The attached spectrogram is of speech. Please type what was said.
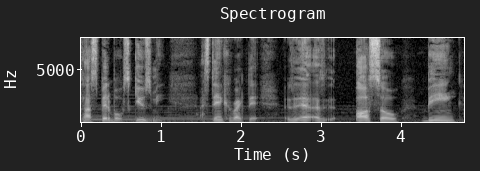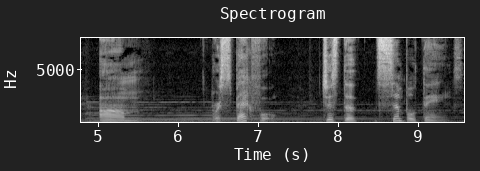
hospitable, excuse me. I stand corrected. Uh, also being um respectful. Just the simple things.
